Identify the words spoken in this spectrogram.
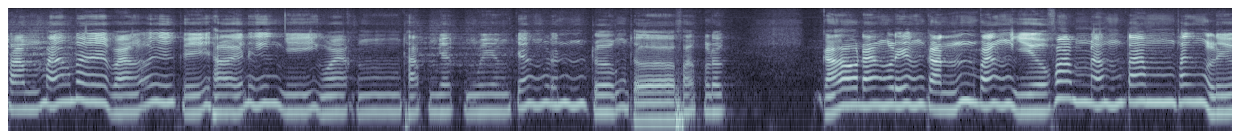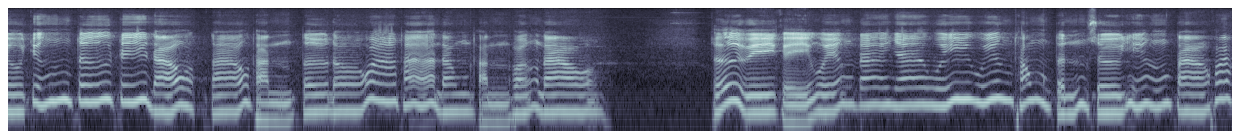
thầm mang thế vàng ấy kỳ thời niên nhị ngoạc, thập nhật quyền chân linh trường thừa Phật lực. Cao đăng liên cảnh văn diệu pháp âm tam thân liều chứng tứ trí đạo tạo thành từ đồ hóa tha đồng thành phấn đạo Thứ vị kỳ nguyện trai gia quý quyến thống tịnh, sự duyên tà phát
